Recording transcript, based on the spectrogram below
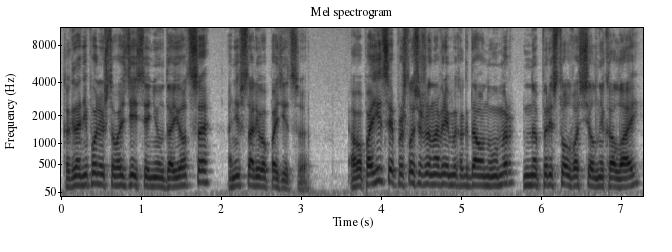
Когда они поняли, что воздействие не удается, они встали в оппозицию. А в оппозиции пришлось уже на время, когда он умер, на престол воссел Николай,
